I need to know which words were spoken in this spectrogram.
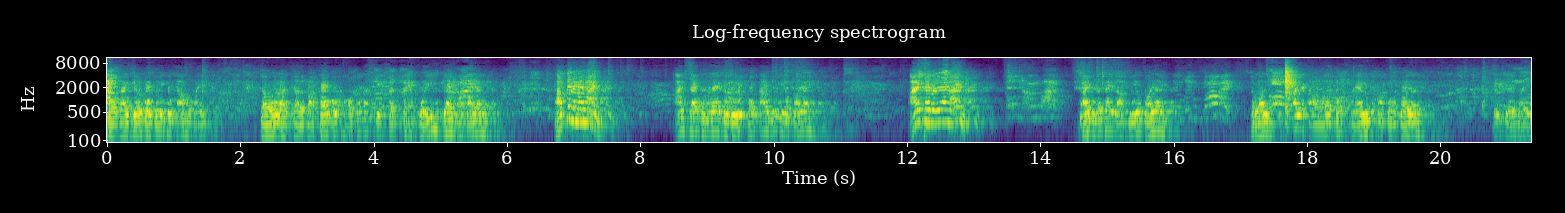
Còn ai chơi bộ quỷ của tao không mày? Trời ơi là trời, bà con ủng hộ nó đánh nhiệt tình cái thằng quỷ ra ngọn nội ơi. Thẳng cái lên mày. Ai sai mình lên rồi quỷ hộ tao dữ gì ông nội ơi. Ai sai mình lên mày. Sai mình lên đây làm gì ông nội ơi. Trời ơi ấy là trời ơi bớt mẹ luôn cái mông ông nội ơi. Đứng dậy mày.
